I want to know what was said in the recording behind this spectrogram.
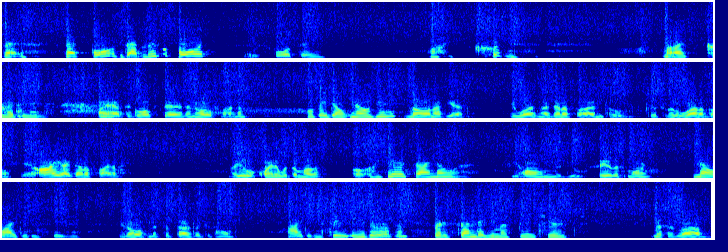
That that boy, that little boy. he was 14. My goodness. My goodness. I have to go upstairs and notify them. Oh, they don't know yet? No, not yet. He wasn't identified until just a little while ago. Yeah, I identified him. Are you acquainted with the mother? Oh, yes, I know her. Is she home? Did you see her this morning? No, I didn't see her. You know if Mr. Paslick is home? I didn't see either of them. But it's Sunday. He must be in church. Mrs. Lobb,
